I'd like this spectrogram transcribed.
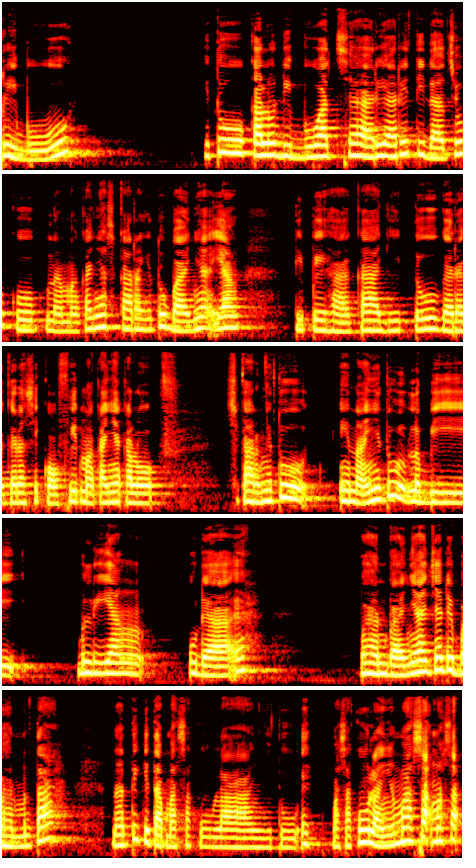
ribu itu kalau dibuat sehari-hari tidak cukup. Nah makanya sekarang itu banyak yang di PHK gitu gara-gara si covid. Makanya kalau sekarang itu enaknya tuh lebih beli yang udah eh bahan banyak aja deh bahan mentah. Nanti kita masak ulang gitu. Eh masak ulang ya masak masak.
